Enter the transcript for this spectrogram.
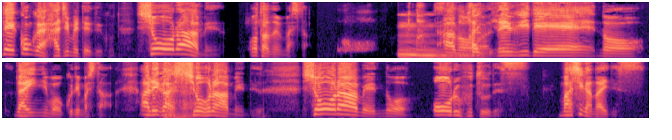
で、今回初めてということで、小ラーメンを頼みました。うんうん。あの、はいレフィデの LINE にも送りました。あれが小ラーメンです。小ラーメンのオール普通です。増しがないです。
